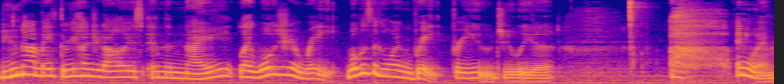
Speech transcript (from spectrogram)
do you not make $300 in the night? Like, what was your rate? What was the going rate for you, Julia? Uh, anyway,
